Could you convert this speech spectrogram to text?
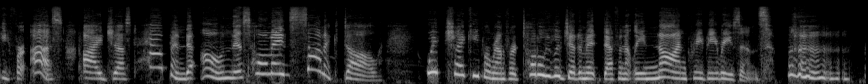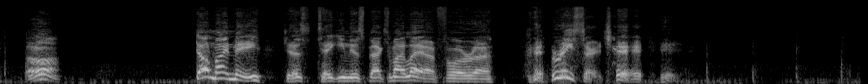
lucky for us, I just happen to own this homemade Sonic doll, which I keep around for totally legitimate, definitely non-creepy reasons. Oh. Don't mind me. Just taking this back to my lair for, uh, research.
